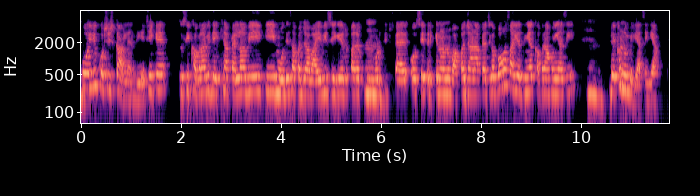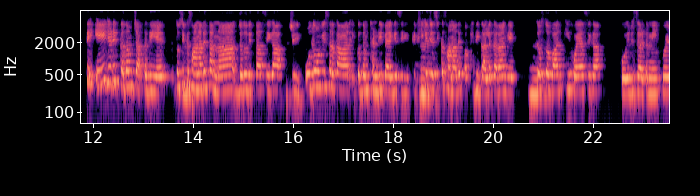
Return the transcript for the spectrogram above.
ਕੋਈ ਵੀ ਕੋਸ਼ਿਸ਼ ਕਰ ਲੈਂਦੀ ਹੈ ਠੀਕ ਹੈ? ਤੁਸੀਂ ਖਬਰਾਂ ਵੀ ਦੇਖਿਆ ਪਹਿਲਾਂ ਵੀ ਕਿ ਮੋਦੀ ਸਾਹਿਬ ਪੰਜਾਬ ਆਏ ਵੀ ਸੀਗੇ ਪਰ ਹਮ। ਮੁੜ ਕੇ ਪੈ- ਉਸੇ ਤਰੀਕੇ ਨਾਲ ਉਹਨੂੰ ਵਾਪਸ ਜਾਣਾ ਪਿਆ ਸੀਗਾ। ਬਹੁਤ ਸਾਰੀਆਂ ਅਦੀਆਂ ਖਬਰਾਂ ਹੋਈਆਂ ਸੀ ਦੇਖਣ ਨੂੰ ਮਿਲਿਆ ਸੀਗਾ ਤੇ ਇਹ ਜਿਹੜੇ ਕਦਮ ਚੱਕਦੀ ਹੈ ਤੁਸੀਂ। ਕਿਸਾਨਾਂ ਦੇ ਧਰਨਾ ਜਦੋਂ ਦਿੱਤਾ ਸੀਗਾ ਜੀ ਉਦੋਂ ਵੀ ਸਰਕਾਰ ਇੱਕਦਮ ਠੰਡੀ ਪੈ ਗਈ ਸੀ ਕਿ ਠੀਕ ਹੈ ਜੇ। ਅਸੀਂ ਕਿਸਾਨਾਂ ਦੇ ਪੱਖ ਦੀ ਗੱਲ ਕਰਾਂਗੇ ਤੇ ਉਸ ਤੋਂ ਬਾਅਦ ਕੀ ਹੋਇਆ ਸੀਗਾ ਕੋਈ ਰਿਜ਼ਲਟ ਨਹੀਂ ਕੋਈ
